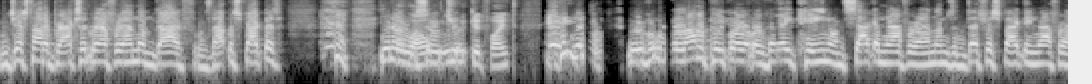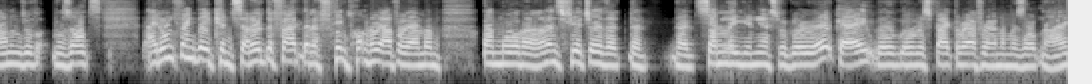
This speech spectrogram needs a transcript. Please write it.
we just had a Brexit referendum, Gareth. Was that respected? you know, well, so, good point. you know, we have a lot of people that were very keen on second referendums and disrespecting referendums results. I don't think they considered the fact that if they won a referendum on Northern Ireland's future, that that that suddenly unionists would go, okay, we'll, we'll respect the referendum result now.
